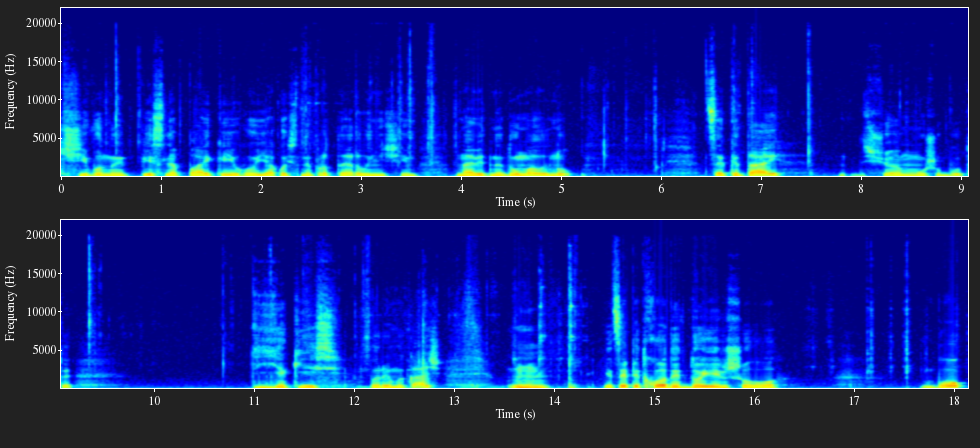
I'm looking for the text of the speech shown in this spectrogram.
Чи вони після пайки його якось не протерли нічим, навіть не думали. Ну, це Китай, що я мушу бути. Якісь перемикач. І це підходить до іншого боку.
